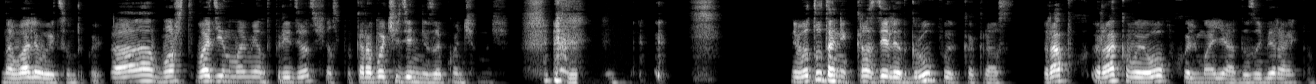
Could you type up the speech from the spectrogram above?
наваливается, он такой, а, может, в один момент придет сейчас, пока рабочий день не закончен еще. И вот тут они как раз делят группы как раз. Рак, раковая опухоль моя, да забирай там.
